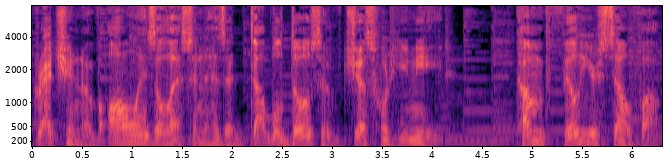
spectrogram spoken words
Gretchen of Always a Lesson has a double dose of just what you need. Come fill yourself up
